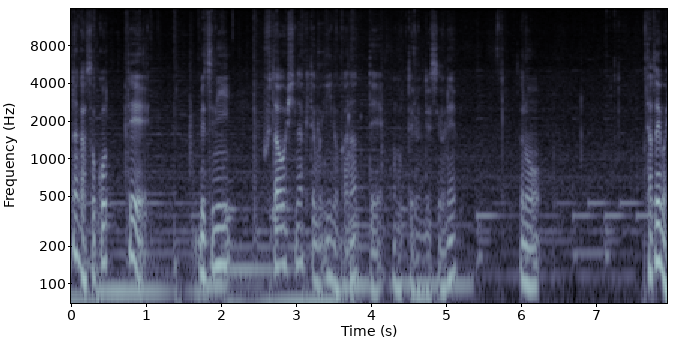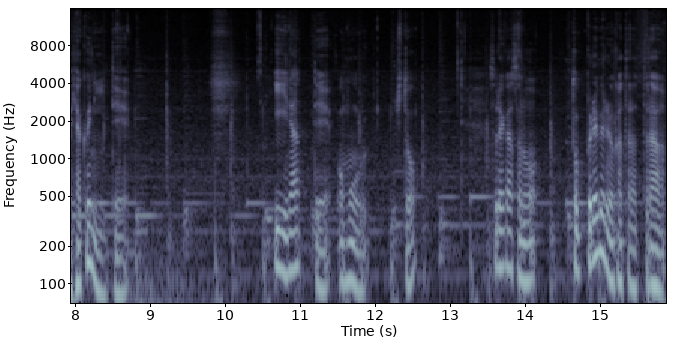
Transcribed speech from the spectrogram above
なんかそこって別に蓋をしなくてもいいのかなって思ってるんですよね。その例えば100人いていいなって思う人それがそのトップレベルの方だったら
